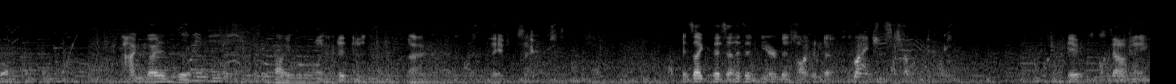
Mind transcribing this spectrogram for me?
Not quite as good. Probably one hit that. It's like it's it's near miss. It's dummy.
